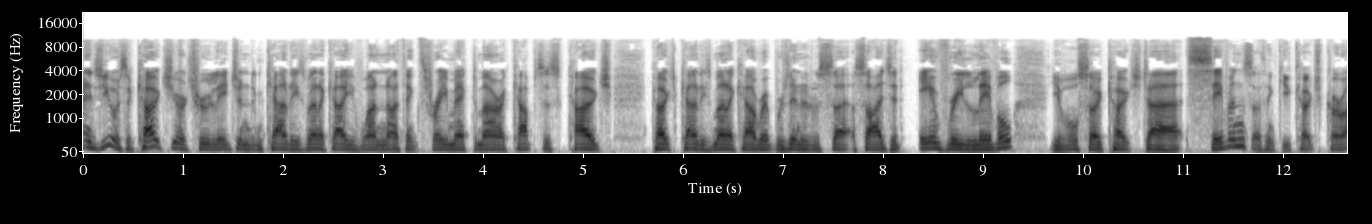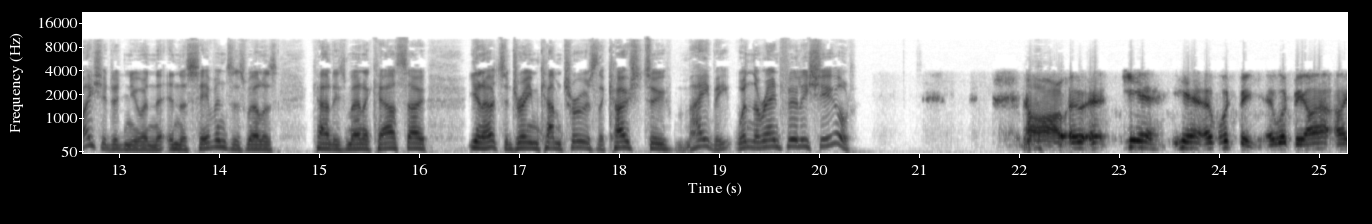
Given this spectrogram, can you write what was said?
as you, as a coach, you're a true legend in Counties Manukau. You've won, I think, three McNamara Cups as coach. Coach Counties Manukau representative sides at every level. You've also coached uh, sevens. I think you coached Croatia, didn't you, in the in the sevens as well as Counties Manukau. So, you know, it's a dream come true as the coach to maybe win the Ranfurly Shield. Oh, uh, uh, yeah, yeah, it would be. It would be. I, I,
